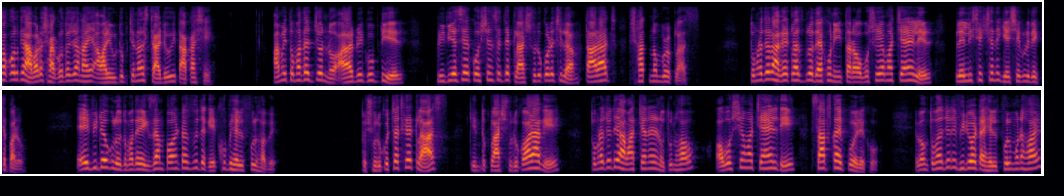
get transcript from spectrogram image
সকলকে আবারও স্বাগত জানাই আমার ইউটিউব চ্যানেল স্টাডি উইথ আকাশে। আমি তোমাদের জন্য আরবি গ্রুপ ডি এর প্রিভিয়াস ইয়ার কোশ্চেন্সের যে ক্লাস শুরু করেছিলাম, তার আজ সাত নম্বর ক্লাস তোমরা যারা আগের ক্লাসগুলো দেখোনি, তারা অবশ্যই আমার চ্যানেলের প্লেলিস্ট সেকশনে গিয়ে সেগুলি দেখতে পারো। এই ভিডিওগুলো তোমাদের এক্সাম পয়েন্ট অফ ভিউ থেকে খুব হেল্পফুল হবে। তো শুরু করছি আজকের ক্লাস কিন্তু ক্লাস শুরু করার আগে তোমরা যদি আমার চ্যানেলে নতুন হও, অবশ্যই আমার চ্যানেলটি সাবস্ক্রাইব করে রেখো। এবং তোমাদের যদি ভিডিওটা হেল্পফুল মনে হয়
